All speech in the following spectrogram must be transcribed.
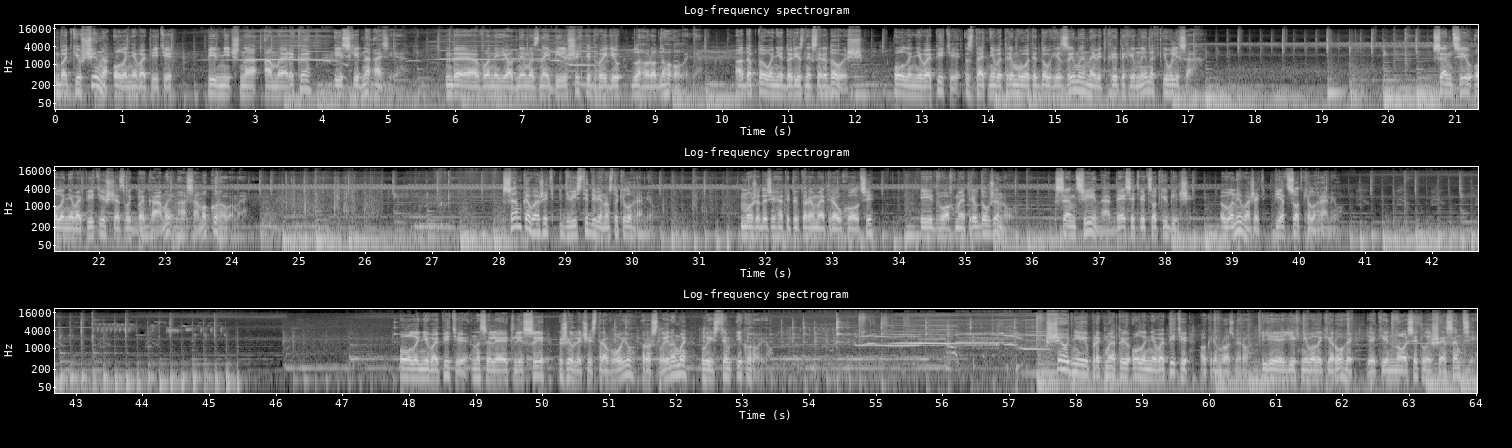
Батьківщина оленя в апіті Північна Америка і Східна Азія, де вони є одним із найбільших підвидів благородного оленя. Адаптовані до різних середовищ, олені в апіті здатні витримувати довгі зими на відкритих рівнинах і у лісах. Самців оленя в апіті ще звуть биками, а самок коровами. Самка важить 290 кілограмів. Може досягати півтора метра у холці і двох метрів довжину. Самці на 10% більші. Вони важать 500 кілограмів. Олені в апіті населяють ліси, живлячись травою, рослинами, листям і корою. Ще однією прикметою оленя в апіті, окрім розміру, є їхні великі роги, які носять лише самці.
